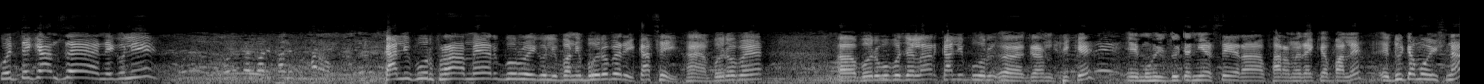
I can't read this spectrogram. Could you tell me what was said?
কই থেকে আনছেন এগুলি? কালীপুর ফার্মের গরু এগুলি মানে ভৈরবেরই কাছেই। হ্যাঁ ভৈরবে আহ, ভৈরব উপজেলার কালীপুর গ্রাম থেকে এই মহিষ দুইটা নিয়ে আসছে এরা ফার্মে রেখে পালে। এই দুইটা মহিষ না?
